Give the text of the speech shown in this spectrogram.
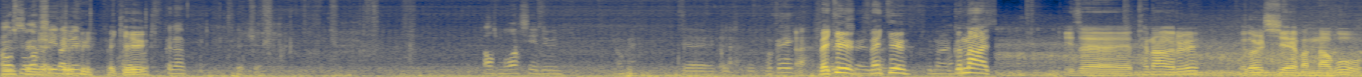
How's. Thank doing? you. Thank you. Can I have a picture? How's Molassie doing? Okay. Yeah, yeah, good. Okay. Thank you. Thank you. Good night. Good night. 이제 테나흐를 8시에 만나고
